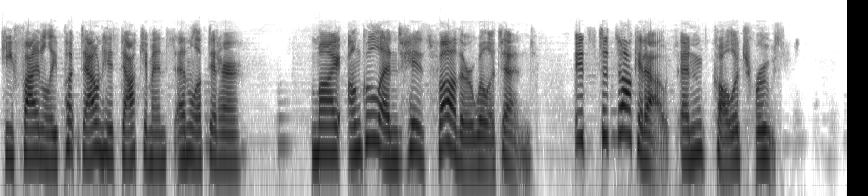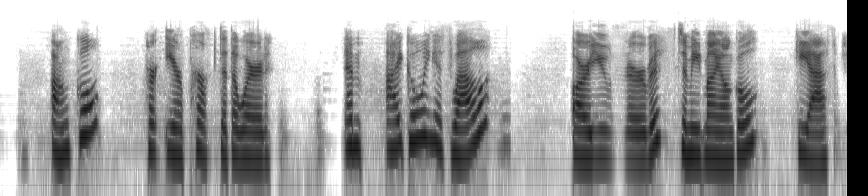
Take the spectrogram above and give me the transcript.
He finally put down his documents and looked at her. My uncle and his father will attend. It's to talk it out and call a truce. Uncle? Her ear perked at the word. Am I going as well? Are you nervous to meet my uncle? he asked.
